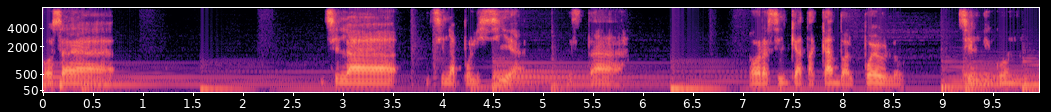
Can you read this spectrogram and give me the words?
O sea, si la, si la policía está ahora sí que atacando al pueblo sin ningún...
